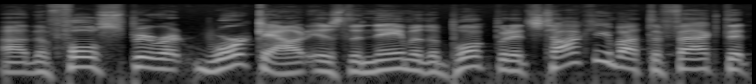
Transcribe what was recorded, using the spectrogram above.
uh, the full spirit workout is the name of the book, but it's talking about the fact that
